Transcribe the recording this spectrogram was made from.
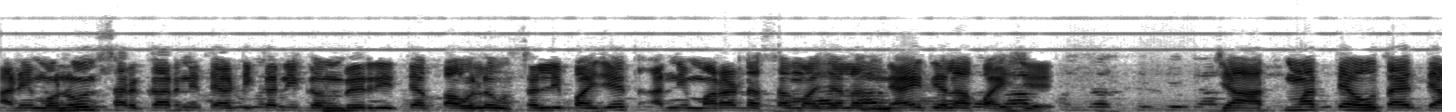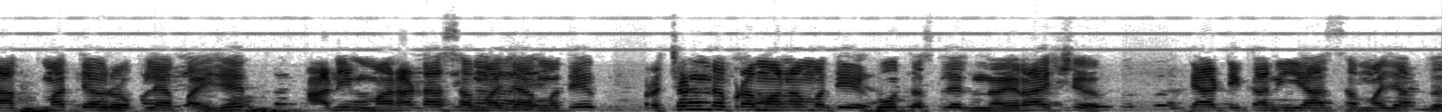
आणि म्हणून सरकारने त्या ठिकाणी गंभीररित्या पावलं उचलली पाहिजेत आणि मराठा समाजाला न्याय दिला पाहिजे. ज्या आत्महत्या होत आहेत त्या आत्महत्या रोखल्या पाहिजेत आणि मराठा समाजामध्ये प्रचंड प्रमाणामध्ये होत असलेलं नैराश्य त्या ठिकाणी या समाजातलं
